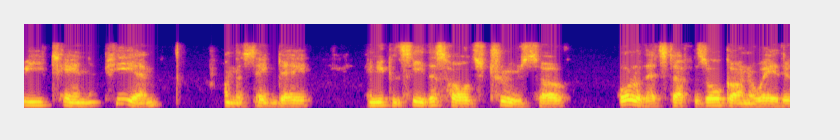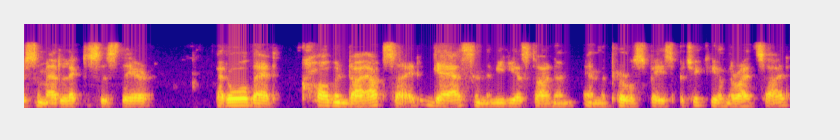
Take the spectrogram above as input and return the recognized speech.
3:10 p.m. on the same day, and you can see this holds true. So all of that stuff has all gone away. There's some atelectasis there, but all that carbon dioxide gas in the mediastinum and the pleural space, particularly on the right side,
